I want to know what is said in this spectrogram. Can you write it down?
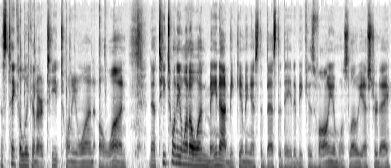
Let's take a look at our T2101. Now, T2101 may not be giving us the best of data because volume was low yesterday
